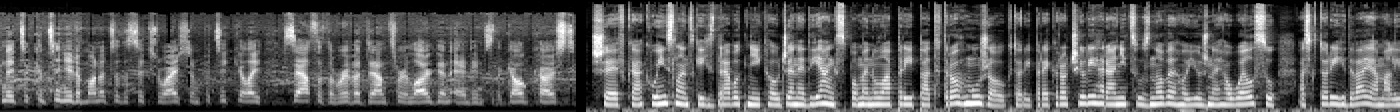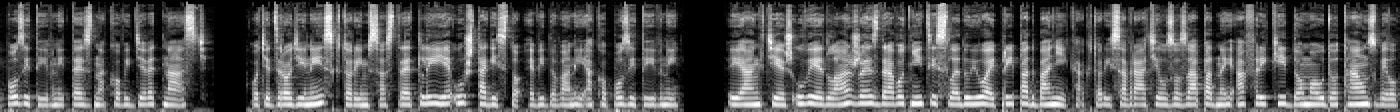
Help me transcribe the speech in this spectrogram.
We need to continue to monitor the situation, particularly south of the river down through Logan and into the Gold Coast. Šéfka queenslandských zdravotníkov Janet Young spomenula prípad troch mužov, ktorí prekročili hranicu z Nového Južného Walesu a z ktorých dvaja mali pozitívny test na COVID-19. Otec rodiny, s ktorým sa stretli, je už takisto evidovaný ako pozitívny. Young tiež uviedla, že zdravotníci sledujú aj prípad baníka, ktorý sa vrátil zo západnej Afriky domov do Townsville.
